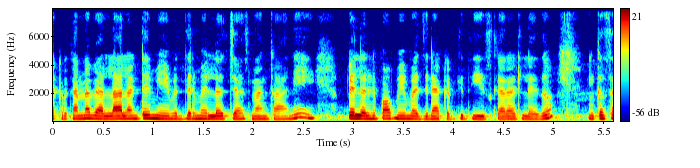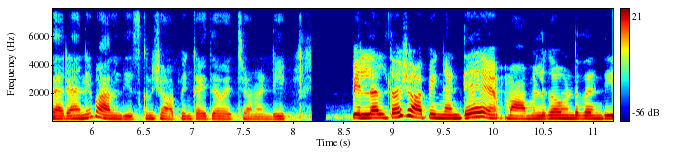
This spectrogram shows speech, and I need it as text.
ఎక్కడికన్నా వెళ్ళాలంటే మేమిద్దరం వెళ్ళి వచ్చేస్తున్నాం కానీ పిల్లల్ని పాపం ఈ మధ్యన ఎక్కడికి తీసుకెళ్ళట్లేదు. ఇంకా సరే అని వాళ్ళని తీసుకుని షాపింగ్కి అయితే వచ్చామండి. పిల్లలతో షాపింగ్ అంటే మామూలుగా ఉండదండి.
